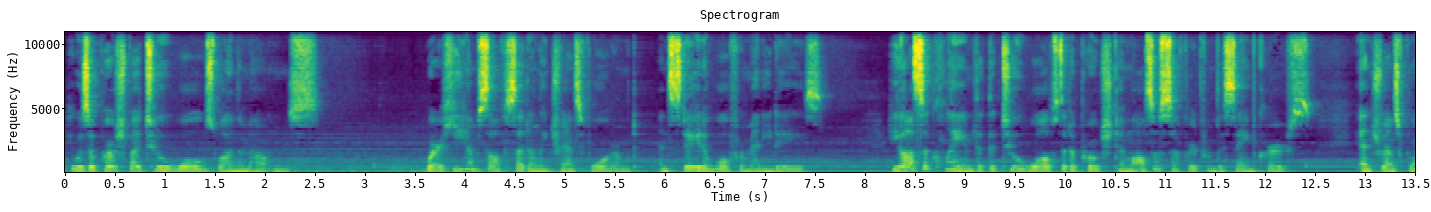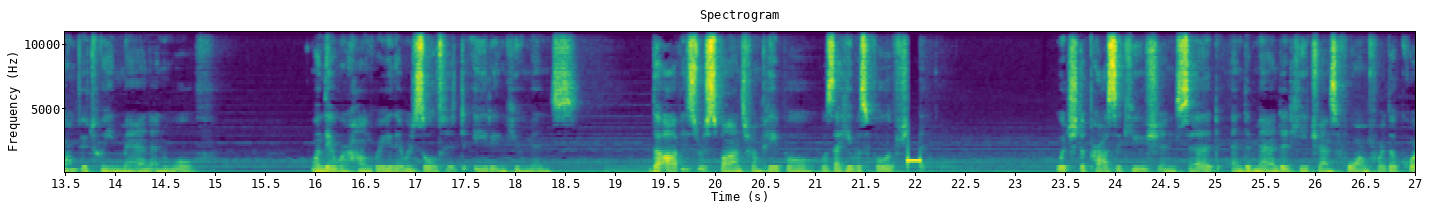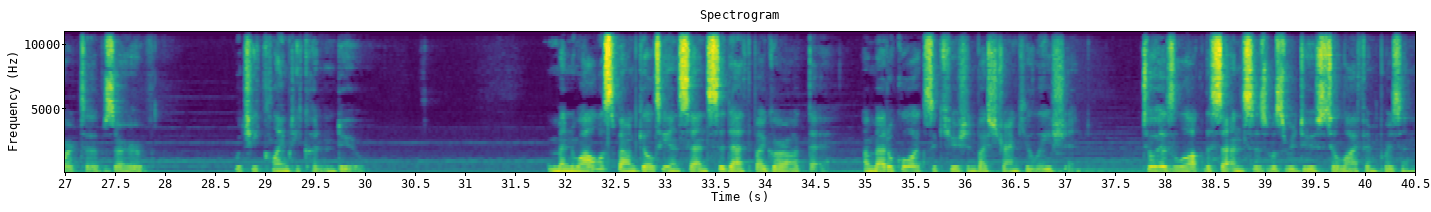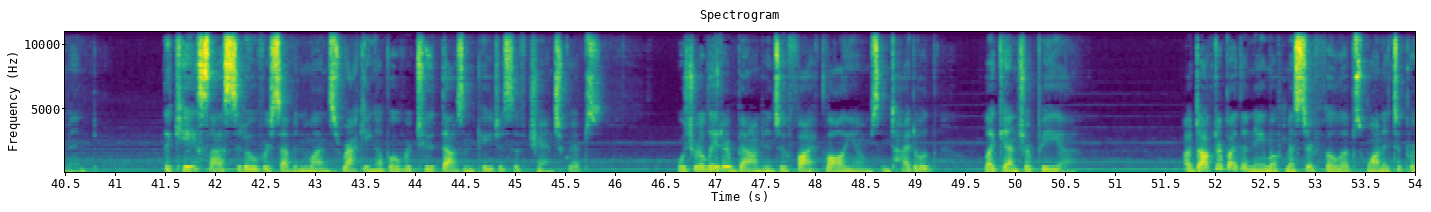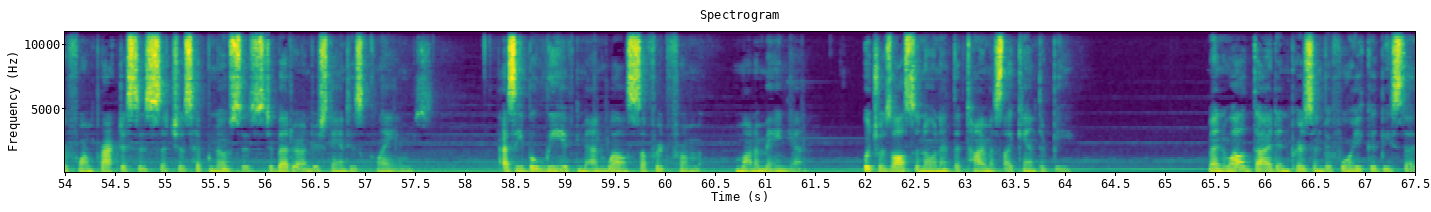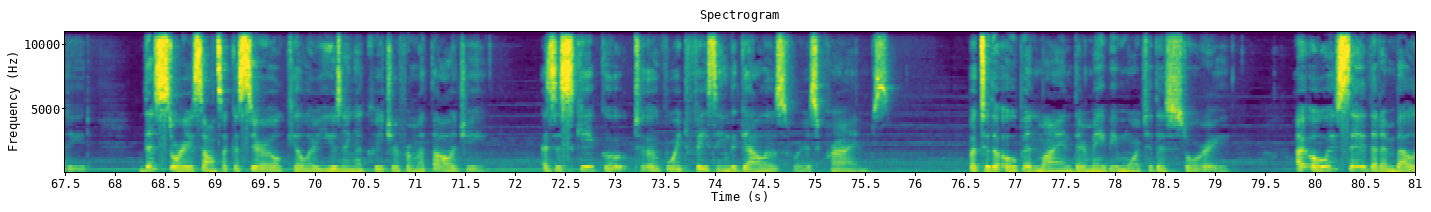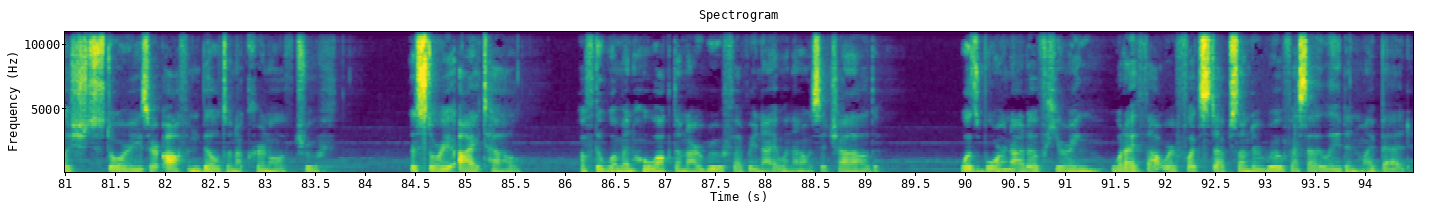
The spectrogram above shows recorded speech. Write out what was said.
He was approached by two wolves while in the mountains, where he himself suddenly transformed and stayed a wolf for many days. He also claimed that the two wolves that approached him also suffered from the same curse and transformed between man and wolf. When they were hungry, they resulted to eating humans. The obvious response from people was that he was full of shit, which the prosecution said and demanded he transform for the court to observe, which he claimed he couldn't do. Manuel was found guilty and sentenced to death by garrote, a medical execution by strangulation. To his luck, the sentences was reduced to life imprisonment. The case lasted over seven months, racking up over 2,000 pages of transcripts, which were later bound into five volumes entitled Lycanthropia. A doctor by the name of Mr. Phillips wanted to perform practices such as hypnosis to better understand his claims, as he believed Manuel suffered from monomania, which was also known at the time as lycanthropy. Manuel died in prison before he could be studied. This story sounds like a serial killer using a creature from mythology as a scapegoat to avoid facing the gallows for his crimes. But to the open mind, there may be more to this story. I always say that embellished stories are often built on a kernel of truth. The story I tell, of the woman who walked on our roof every night when I was a child, was born out of hearing what I thought were footsteps on the roof as I laid in my bed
